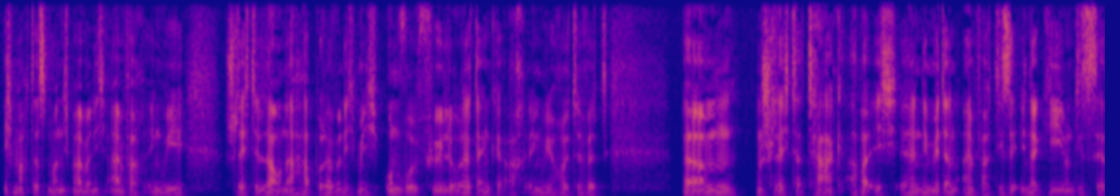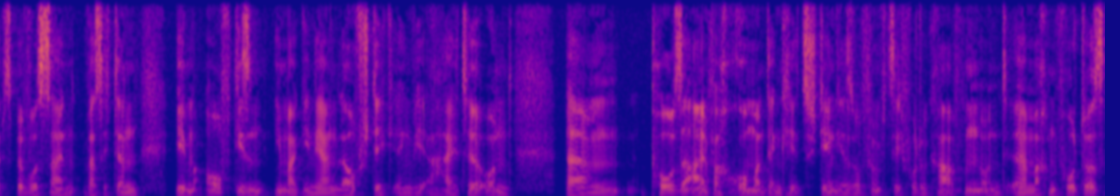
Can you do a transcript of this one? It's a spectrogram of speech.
Ich mache das manchmal, wenn ich einfach irgendwie schlechte Laune habe oder wenn ich mich unwohl fühle oder denke, ach, irgendwie heute wird ähm, ein schlechter Tag, aber ich äh, nehme dann einfach diese Energie und dieses Selbstbewusstsein, was ich dann eben auf diesem imaginären Laufsteg irgendwie erhalte und ähm, pose einfach rum und denke, jetzt stehen hier so 50 Fotografen und äh, machen Fotos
